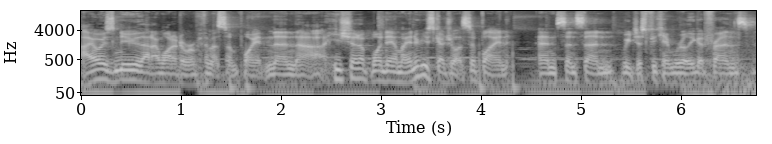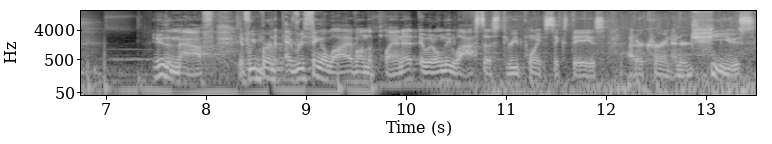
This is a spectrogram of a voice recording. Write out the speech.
I always knew that I wanted to work with him at some point. And then uh, he showed up one day on my interview schedule at Zipline, and since then we just became really good friends. You do the math, if we burned everything alive on the planet, it would only last us 3.6 days at our current energy use.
